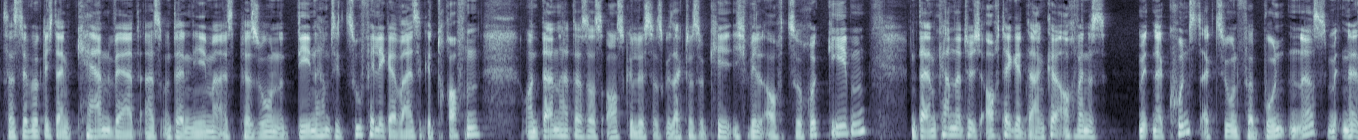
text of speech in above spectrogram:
Das heißt ja wirklich dein Kernwert als Unternehmer, als Person. Und den haben sie zufälligerweise getroffen. Und dann hat das was ausgelöst, dass du gesagt hast, okay, ich will auch zurückgeben. Und dann kam natürlich auch der Gedanke, auch wenn es mit einer Kunstaktion verbunden ist, mit einer,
